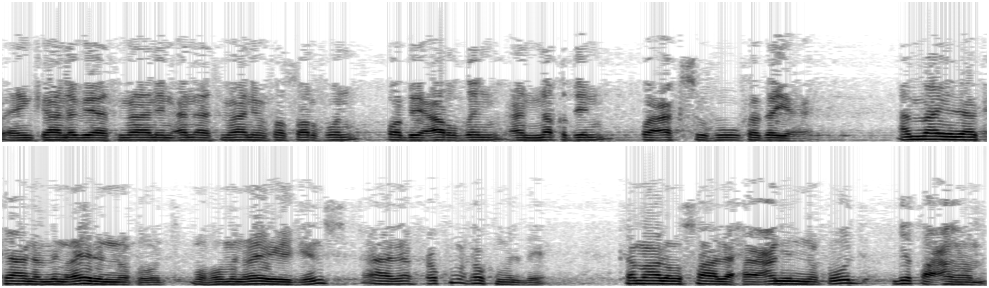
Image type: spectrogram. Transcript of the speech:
فإن كان بأثمان عن أثمان فصرف وبعرض عن نقد وعكسه فبيع. أما إذا كان من غير النقود وهو من غير الجنس هذا حكم حكم البيع. كما لو صالح عن النقود بطعام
